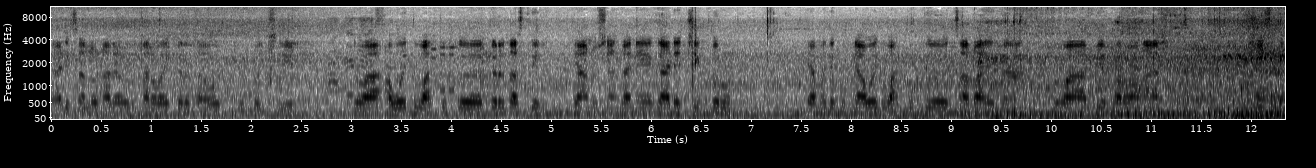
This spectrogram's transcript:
गाडी चालवणाऱ्यावर कारवाई करत आहोत. ट्रिपल किंवा अवैध वाहतूक करत असतील त्या अनुषंगाने गाड्या चेक करून त्यामध्ये कुठल्या अवैध वाहतूक चालू आहे का? किंवा बेपरवाना शस्त्र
